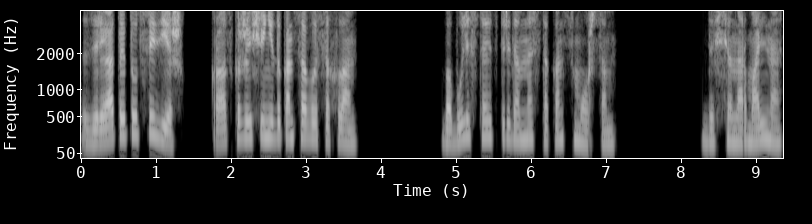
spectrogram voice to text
зря ты тут сидишь. Краска же еще не до конца высохла». Бабуля ставит передо мной стакан с морсом. «Да все нормально».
